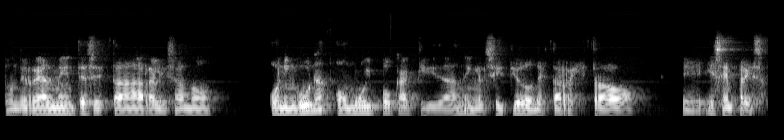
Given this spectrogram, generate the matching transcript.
donde realmente se está realizando o ninguna o muy poca actividad en el sitio donde está registrado eh, esa empresa.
